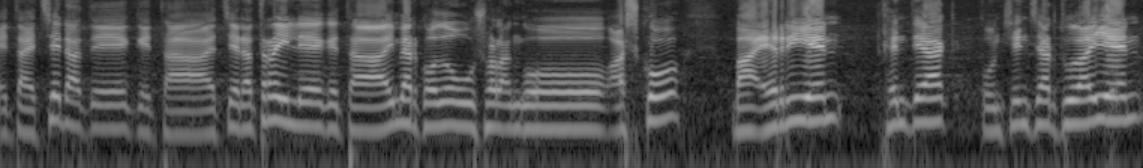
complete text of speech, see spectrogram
eta etxeratek eta etxera trailek eta hainbarko dugu solango asko, ba, herrien jenteak kontzientzia hartu daien,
